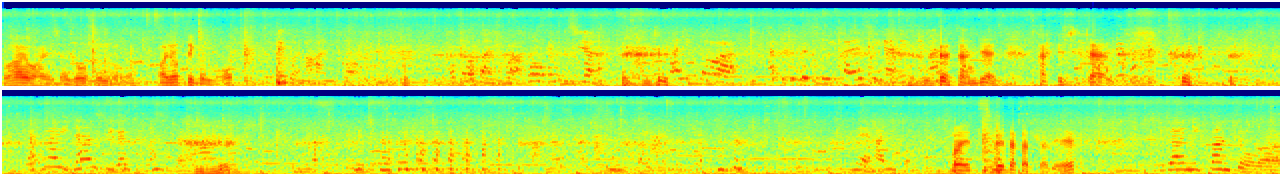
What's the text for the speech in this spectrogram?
おはようはにちゃん。どうすんの？あ寄ってくんの？出てくるのお父さんにほら報告しやな。ハニコは新しい彼氏ができましたな。んでやねん彼氏ちゃう若い男子が来ましたねえハニコ前冷たかったで 意外に館長は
